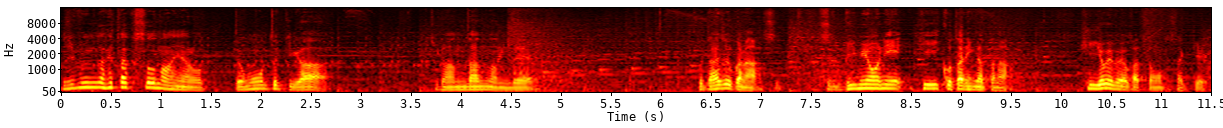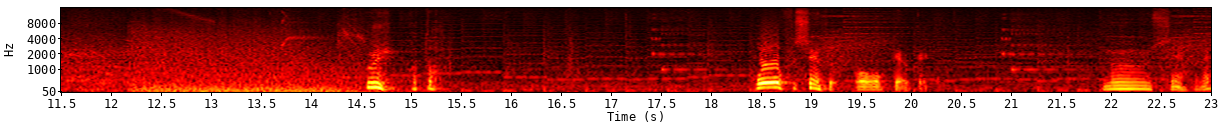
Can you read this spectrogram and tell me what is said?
自分が下手くそなんやろって思う時が、ちょランダンなんで、これ大丈夫かな？微妙に火一個足りんかったな。火呼べばよかった思ってさっき。うい、よかった。ホープシェンフ。おオッケーオッケー。ムーンシェンフね。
